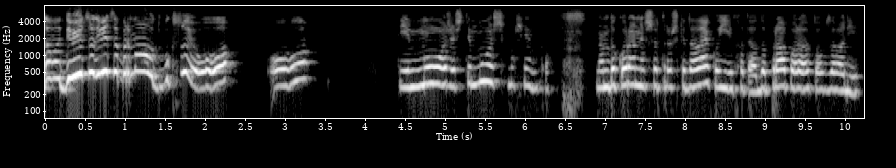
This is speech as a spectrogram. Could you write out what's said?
Давай, дивіться, дивіться, Бернаут, буксує. Ого! Ого! Ти можеш, ти можеш, машинка. Нам до корони ще трошки далеко їхати, а до прапора то взагалі.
